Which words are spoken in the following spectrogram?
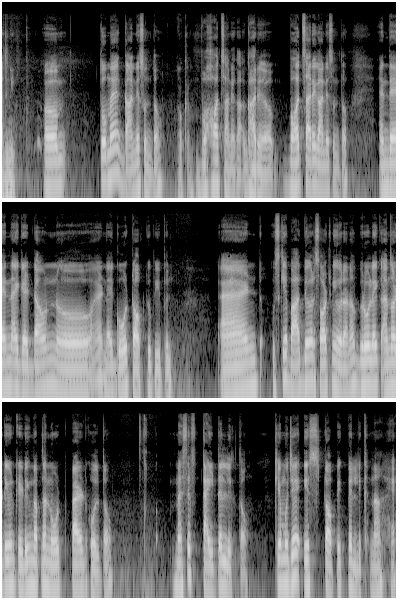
आज नहीं. Um, तो मैं गाने सुनता हूँ। Okay. बहुत सारे गा- गाने बहुत सारे गाने सुनता हूँ। And then I get down and I go talk to people and उसके बाद भी अगर सॉर्ट नहीं हो रहा ना bro like I am not even kidding मैं अपना नोट पैड खोलता हूँ। मैं सिर्फ़ टाइटल लिखता हूँ कि मुझे इस टॉपिक पे लिखना है।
